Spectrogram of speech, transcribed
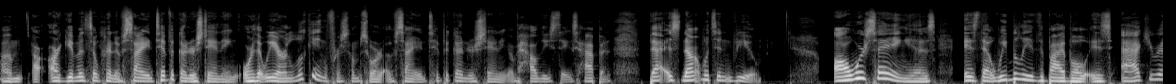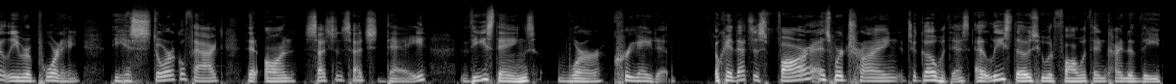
um, are, are, given some kind of scientific understanding or that we are looking for some sort of scientific understanding of how these things happen. That is not what's in view. All we're saying is is that we believe the Bible is accurately reporting the historical fact that on such and such day these things were created. Okay, that's as far as we're trying to go with this. At least those who would fall within kind of the,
